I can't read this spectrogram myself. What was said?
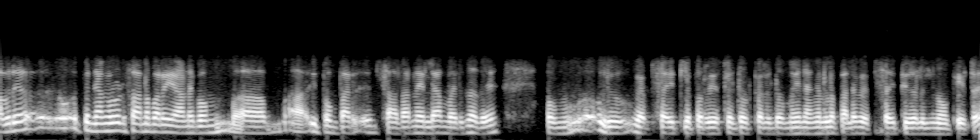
അവർ ഇപ്പൊ ഞങ്ങളോട് സാറിന് പറയാണ് ഇപ്പം ഇപ്പം സാധാരണ എല്ലാം വരുന്നത് ഇപ്പം ഒരു വെബ്സൈറ്റിൽ ഇപ്പൊ രജിസ്റ്റർ ഡോട്ട് കല ഡൊമൈൻ അങ്ങനെയുള്ള പല വെബ്സൈറ്റുകളിൽ നോക്കിയിട്ട്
